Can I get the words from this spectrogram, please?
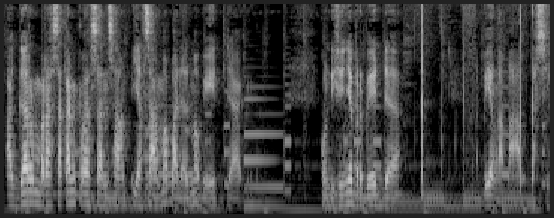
agar merasakan keresahan yang sama padahal mah beda gitu. kondisinya berbeda tapi ya nggak apa-apa sih.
